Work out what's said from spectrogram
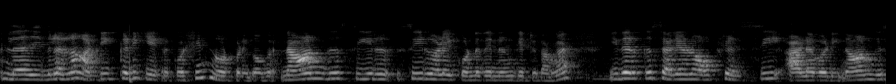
இல்லை இதுலலாம் அடிக்கடி கேட்குற கொஷின் நோட் பண்ணிக்கோங்க. நான்கு சீர் சீர்களை கொண்டது என்னன்னு கேட்டிருக்காங்க. இதற்கு சரியான ஆப்ஷன் சி அளவடி. நான்கு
